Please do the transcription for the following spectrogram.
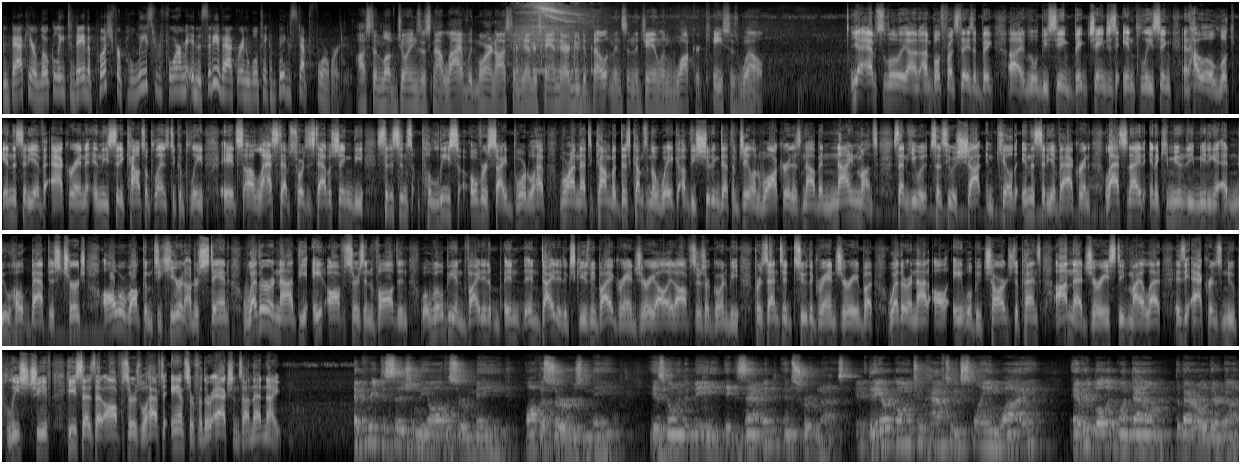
And back here locally today, the push for police reform in the city of Akron will take a big step forward. Austin Love joins us now live with more in Austin. We understand there are new developments in the Jayland Walker case as well. Yeah, absolutely. On, on, both fronts, today is a big. Uh, we'll be seeing big changes in policing and how it will look in the city of Akron. And the city council plans to complete its uh, last steps towards establishing the Citizens Police Oversight Board. We'll have more on that to come. But this comes in the wake of the shooting death of Jayland Walker. It has now been nine months since he was since he was shot and killed in the city of Akron. Last night, in a community meeting at New Hope Baptist Church, all were welcome to hear and understand whether or not the eight officers involved in what will be invited, in, indicted, excuse me, by a grand jury. All eight officers are going to be presented to the grand jury, but whether or not all eight will be charged depends on that jury. Steve Mylett is the Akron's new police chief. He says that officers will have to answer for their actions on that night. Every decision the officer made, officers made, is going to be examined and scrutinized. They are going to have to explain why every bullet went down the barrel of their gun.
